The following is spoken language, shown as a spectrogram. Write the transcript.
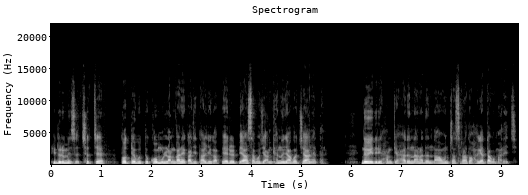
휘두르면서 첫째 돛대부터 고물 난간에까지 달려가 배를 빼앗아 보지 않겠느냐고 제안했다네. 너희들이 함께 하든 안 하든 나 혼자서라도 하겠다고 말했지.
